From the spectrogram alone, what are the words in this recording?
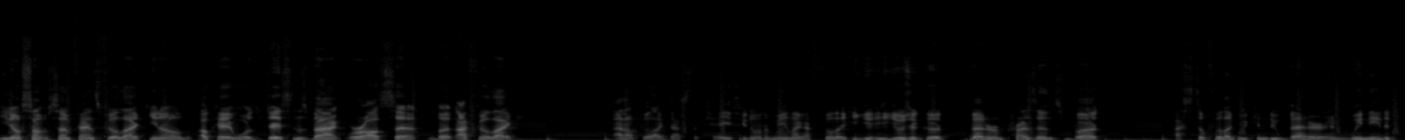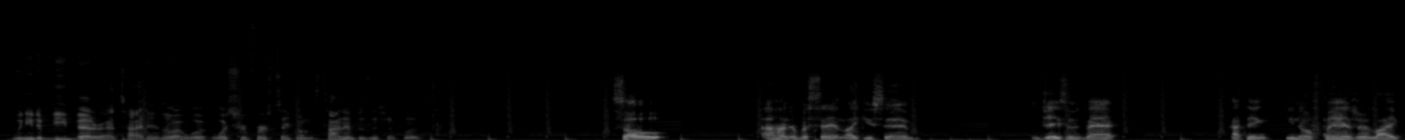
you know some some fans feel like you know okay, well Jason's back, we're all set, but I feel like. I don't feel like that's the case. You know what I mean? Like I feel like he he gives you a good veteran presence, but I still feel like we can do better, and we need to we need to be better at tight end. What, what, what's your first take on this tight end position, Foots? So, hundred percent, like you said, Jason's back. I think you know fans are like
